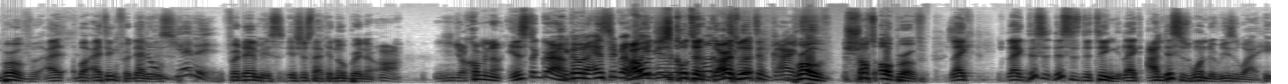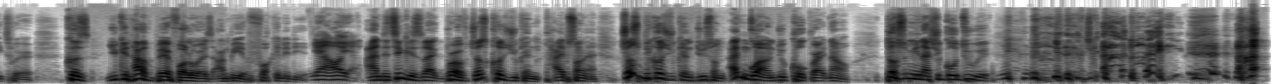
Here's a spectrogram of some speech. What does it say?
bro, I, but I think for I them, don't it's, get it. for them, it's, it's just like a no brainer. Oh, you're coming on Instagram. You're going on Instagram. Why would you just go to the guards? Go to the guards? Bro, shut up, bro. Like, like this is this is the thing. Like, and this is one of the reasons why I hate Twitter. Because you can have bare followers and be a fucking idiot. Yeah. Oh yeah. And the thing is, like, bro, just because you can type something, just because you can do something, I can go out and do coke right now. Doesn't mean I should go do it. Like,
